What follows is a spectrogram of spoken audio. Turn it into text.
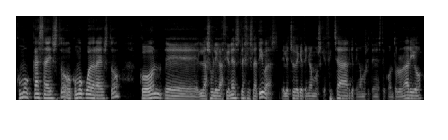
¿cómo casa esto o cómo cuadra esto con eh, las obligaciones legislativas, el hecho de que tengamos que fichar, que tengamos que tener este control horario,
